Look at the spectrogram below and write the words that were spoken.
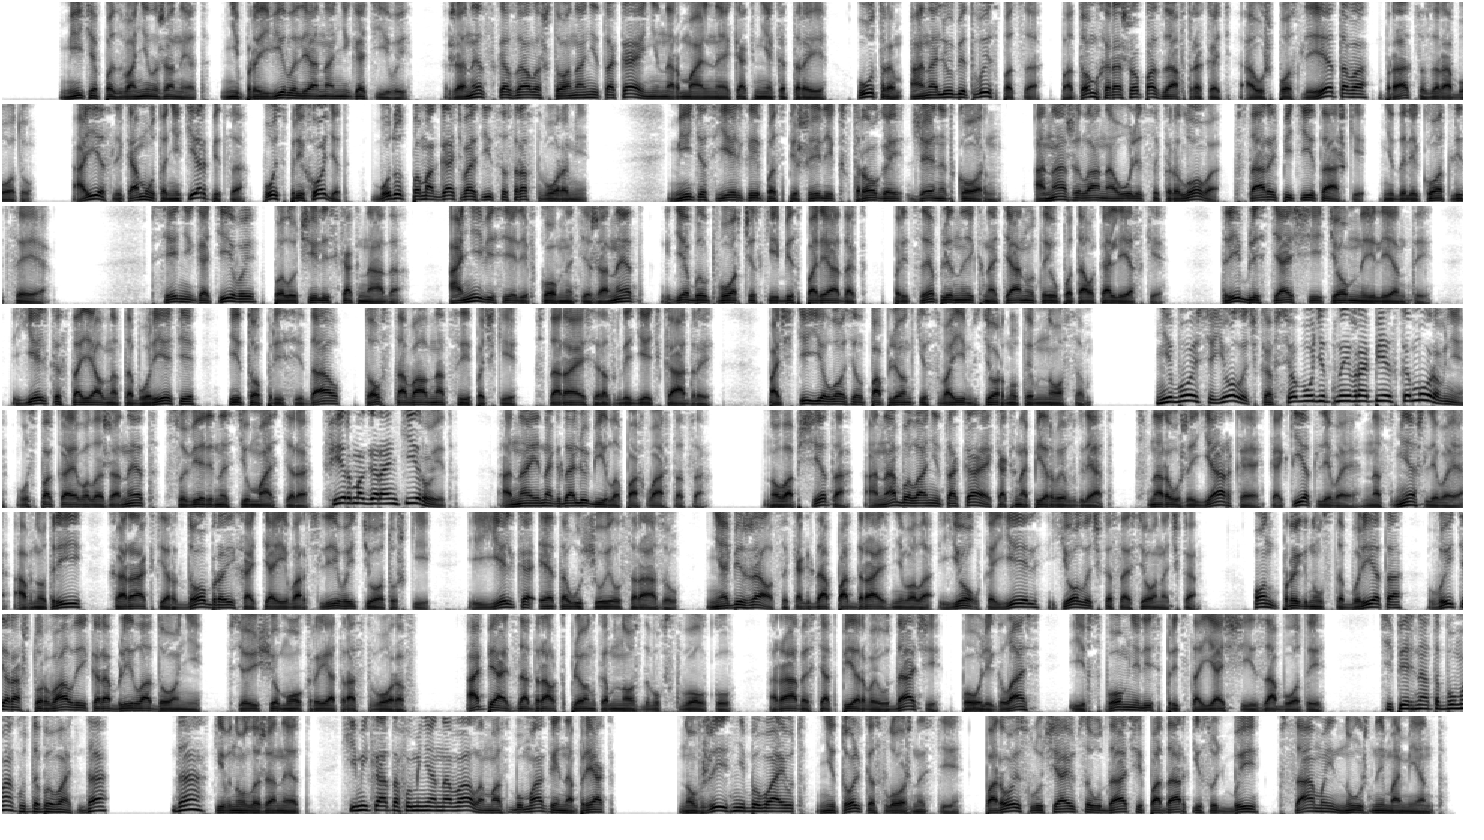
Митя позвонил Жанет, не проявила ли она негативы. Жанет сказала, что она не такая ненормальная, как некоторые. Утром она любит выспаться, потом хорошо позавтракать, а уж после этого браться за работу. А если кому-то не терпится, пусть приходит, будут помогать возиться с растворами. Митя с Елькой поспешили к строгой Дженнет Корн. Она жила на улице Крылова в старой пятиэтажке, недалеко от лицея. Все негативы получились как надо. Они висели в комнате Жанет, где был творческий беспорядок, прицепленные к натянутой у потолка леске. Три блестящие темные ленты. Елька стоял на табурете и то приседал, то вставал на цыпочки, стараясь разглядеть кадры. Почти елозил по пленке своим вздернутым носом. «Не бойся, елочка, все будет на европейском уровне», — успокаивала Жанет с уверенностью мастера. «Фирма гарантирует». Она иногда любила похвастаться. Но вообще-то она была не такая, как на первый взгляд. Снаружи яркая, кокетливая, насмешливая, а внутри характер доброй, хотя и ворчливой тетушки. И Елька это учуял сразу. Не обижался, когда подразнивала «елка-ель», «елочка-сосеночка». Он прыгнул с табурета, вытер о штурвалы и корабли ладони, все еще мокрые от растворов. Опять задрал к пленкам нос двухстволку. Радость от первой удачи поулеглась, и вспомнились предстоящие заботы. «Теперь надо бумагу добывать, да?» «Да», — кивнула Жанет. «Химикатов у меня навалом, а с бумагой напряг». Но в жизни бывают не только сложности. Порой случаются удачи, подарки судьбы в самый нужный момент.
